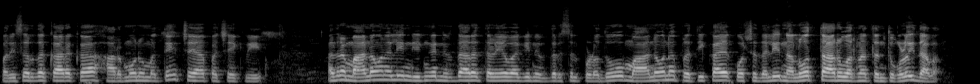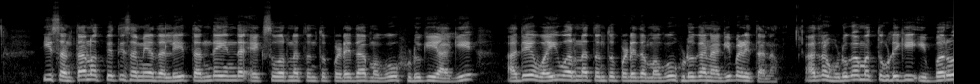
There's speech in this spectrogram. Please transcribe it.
ಪರಿಸರದ ಕಾರಕ ಹಾರ್ಮೋನು ಮತ್ತು ಚಯಾಪಚಯ ಕ್ರಿಯೆ. ಅಂದರೆ ಮಾನವನಲ್ಲಿ ಲಿಂಗ ನಿರ್ಧಾರ ತಳೀಯವಾಗಿ ನಿರ್ಧರಿಸಲ್ಪಡೋದು ಮಾನವನ ಪ್ರತಿಕಾಯ ಕೋಶದಲ್ಲಿ ನಲವತ್ತಾರು ವರ್ಣತಂತುಗಳು ಇದ್ದಾವೆ ಈ ಸಂತಾನೋತ್ಪತ್ತಿ ಸಮಯದಲ್ಲಿ ತಂದೆಯಿಂದ ಎಕ್ಸ್ ವರ್ಣತಂತು ಪಡೆದ ಮಗು ಹುಡುಗಿಯಾಗಿ, ಅದೇ ವೈ ವರ್ಣತಂತು ಪಡೆದ ಮಗು ಹುಡುಗನಾಗಿ ಬೆಳಿತಾನ. ಆದರೆ ಹುಡುಗ ಮತ್ತು ಹುಡುಗಿ ಇಬ್ಬರೂ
